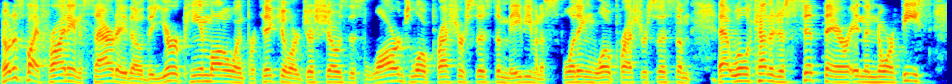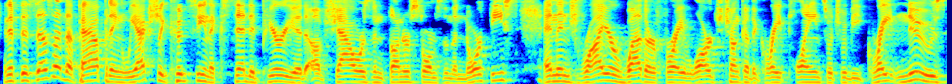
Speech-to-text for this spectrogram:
Notice by Friday into Saturday, though, the European model in particular just shows this large low pressure system, maybe even a splitting low pressure system that will kind of just sit there in the northeast. And if this does end up happening, we actually could see an extended period of showers and thunderstorms in the northeast and then drier weather for a large chunk of the Great Plains, which would be great news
